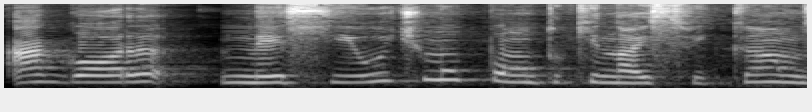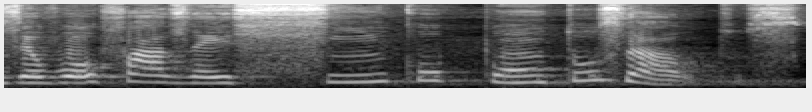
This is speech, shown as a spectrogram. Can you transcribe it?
Agora, nesse último ponto que nós ficamos, eu vou fazer cinco pontos altos.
